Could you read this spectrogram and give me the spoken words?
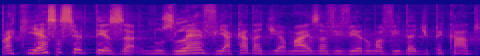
para que essa certeza nos leve a cada dia mais a viver uma vida de pecado,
